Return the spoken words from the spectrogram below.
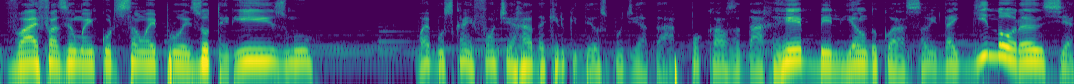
vai fazer uma incursão aí para o esoterismo, vai buscar em fonte errada aquilo que Deus podia dar, por causa da rebelião do coração e da ignorância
